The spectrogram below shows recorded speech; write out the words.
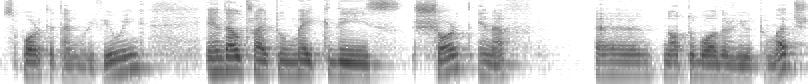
Sport that I'm reviewing and I'll try to make these short enough uh, not to bother you too much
